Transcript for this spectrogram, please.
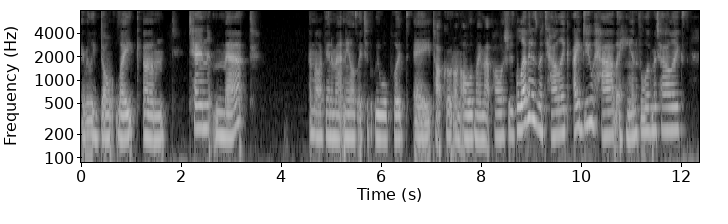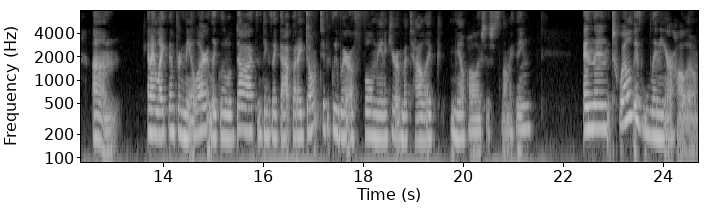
I really don't like. Um, 10 matte. I'm not a fan of matte nails. I typically will put a top coat on all of my matte polishes. 11 is metallic. I do have a handful of metallics. Um, and I like them for nail art, like little dots and things like that, but I don't typically wear a full manicure of metallic nail polish. It's just not my thing. And then 12 is linear holo.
